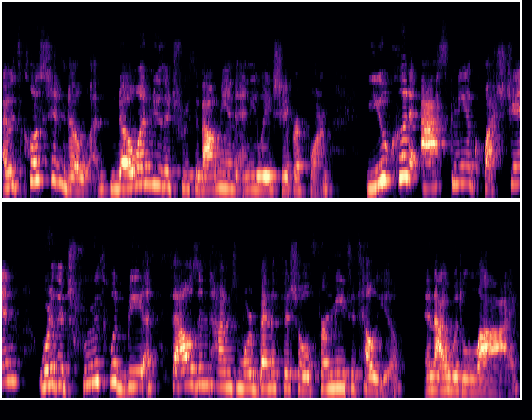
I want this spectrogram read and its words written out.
I was close to no one. No one knew the truth about me in any way, shape, or form. You could ask me a question where the truth would be a thousand times more beneficial for me to tell you, and I would lie.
